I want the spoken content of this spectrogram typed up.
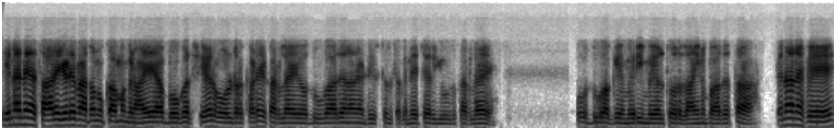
ਇਹਨਾਂ ਨੇ ਸਾਰੇ ਜਿਹੜੇ ਮੈਂ ਤੁਹਾਨੂੰ ਕੰਮ ਗਣਾਏ ਆ ਬੋਗਸ ਸ਼ੇਅਰ ਹੋਲਡਰ ਖੜ੍ਹੇ ਕਰ ਲਏ ਉਦੋਂ ਬਾਅਦ ਇਹਨਾਂ ਨੇ ਡਿਜੀਟਲ ਸਿਗਨੇਚਰ ਯੂਜ਼ ਕਰ ਲਏ ਉਦੋਂ ਅੱਗੇ ਮੇਰੀ ਮੇਲ ਤੋਂ ਰਿਜ਼ਾਈਨ ਪਾ ਦਿੱਤਾ। ਇਹਨਾਂ ਨੇ ਫਿਰ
